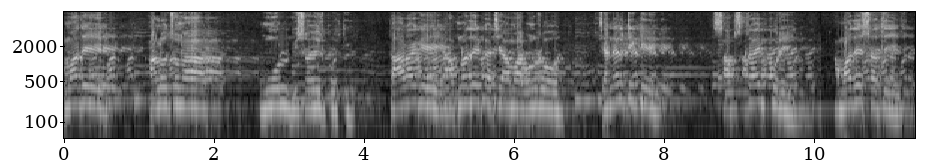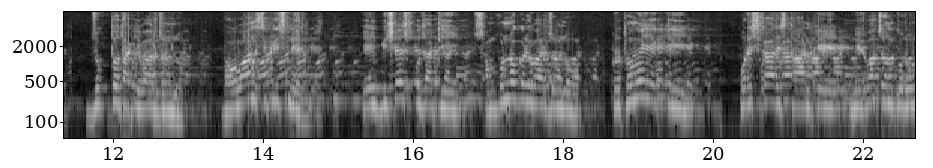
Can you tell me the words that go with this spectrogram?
আমাদের আলোচনার মূল বিষয়ের প্রতি। তার আগে আপনাদের কাছে আমার অনুরোধ, চ্যানেলটিকে সাবস্ক্রাইব করে আমাদের সাথে যুক্ত থাকিবার জন্য। ভগবান শ্রীকৃষ্ণের এই বিশেষ পূজাটি সম্পূর্ণ করিবার জন্য প্রথমেই একটি পরিষ্কার স্থানকে নির্বাচন করুন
